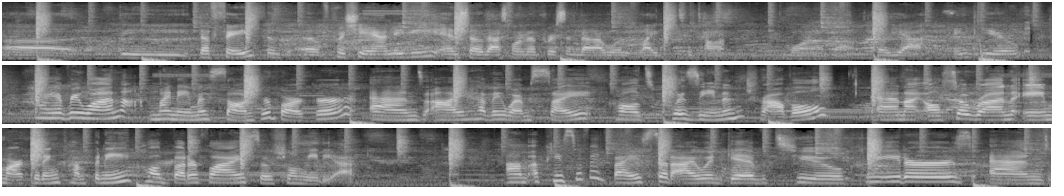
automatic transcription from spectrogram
uh, the, the faith of, of Christianity, and so that's one of the person that I would like to talk more about. So yeah, thank you. Hi everyone, my name is Sandra Barker and I have a website called Cuisine and Travel and I also run a marketing company called Butterfly Social Media. Um, a piece of advice that I would give to creators and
